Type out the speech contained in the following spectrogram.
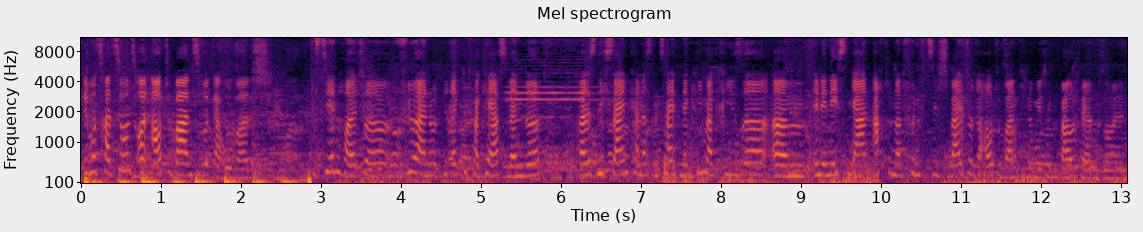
Demonstrationsort Autobahn zurückerobert. Protestieren heute für eine direkte Verkehrswende, weil es nicht sein kann, dass in Zeiten der Klimakrise ähm, in den nächsten Jahren 850 weitere Autobahnkilometer gebaut werden sollen.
